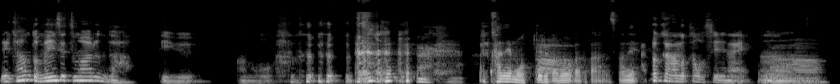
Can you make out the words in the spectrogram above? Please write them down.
で、ちゃんと面接もあるんだっていう、あの、金持ってるかどうかとかなんですかね。とかなのかもしれない。うん。ああ。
